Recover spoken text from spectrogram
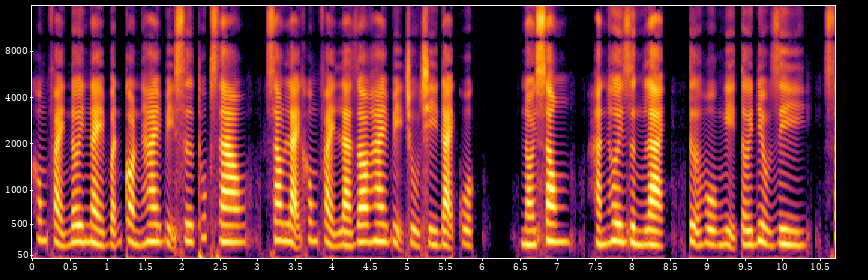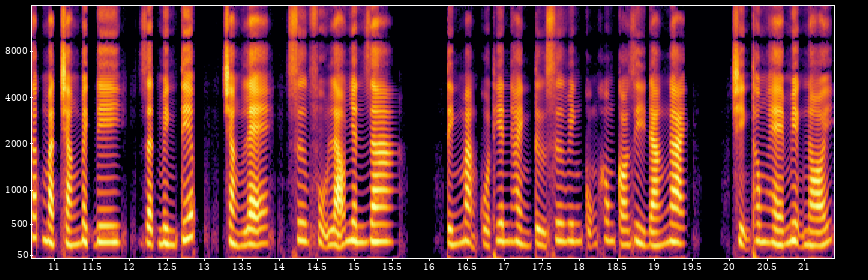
Không phải nơi này vẫn còn hai vị sư thúc sao? Sao lại không phải là do hai vị chủ trì đại cuộc? Nói xong, hắn hơi dừng lại, tựa hồ nghĩ tới điều gì, sắc mặt trắng bệch đi, giật mình tiếp, chẳng lẽ sư phụ lão nhân gia tính mạng của thiên hành tử sư vinh cũng không có gì đáng ngại. Trịnh thông hé miệng nói,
